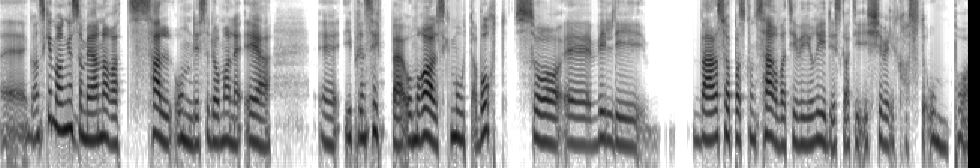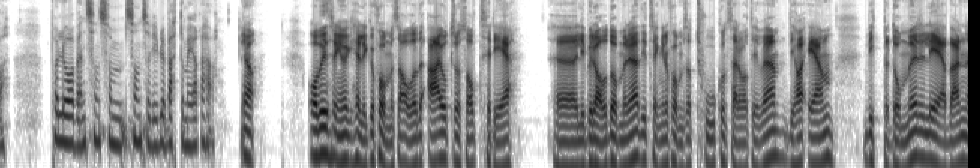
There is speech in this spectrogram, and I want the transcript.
eh, ganske mange som mener at selv om disse dommerne er eh, i prinsippet og moralsk mot abort, så eh, vil de være såpass konservative juridisk at de ikke vil kaste om på, på loven, sånn som, sånn som de ble bedt om å gjøre her. Ja, og de trenger heller ikke å få med seg alle. Det er jo tross alt tre eh, liberale dommere. De trenger å få med seg to konservative. De har én vippedommer, lederen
